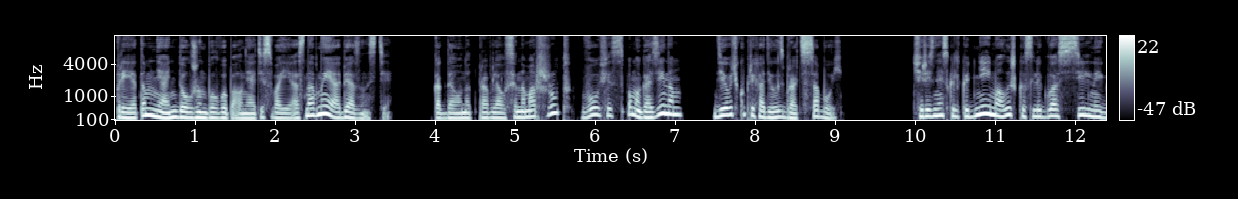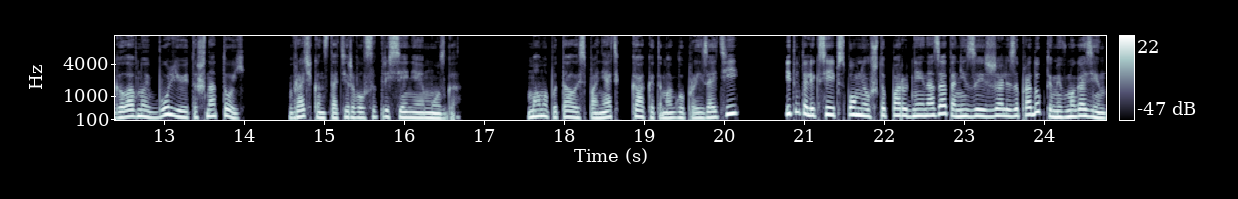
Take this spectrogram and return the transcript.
При этом нянь должен был выполнять и свои основные обязанности. Когда он отправлялся на маршрут, в офис, по магазинам, девочку приходилось брать с собой. Через несколько дней малышка слегла с сильной головной болью и тошнотой. Врач констатировал сотрясение мозга. Мама пыталась понять, как это могло произойти, и тут Алексей вспомнил, что пару дней назад они заезжали за продуктами в магазин,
